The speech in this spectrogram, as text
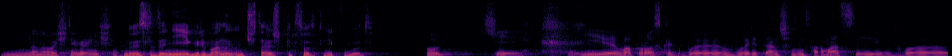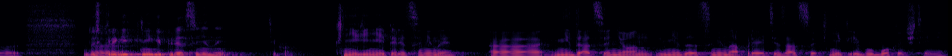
она очень ограничена. Но если ты не Игорь Ман и не читаешь 500 книг в год. Окей. И вопрос как бы в ретеншн информации и в... То есть книги, э, книги переоценены, типа? Книги не переоценены, недооценен, недооценена приоритизация книг и глубокое чтение.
